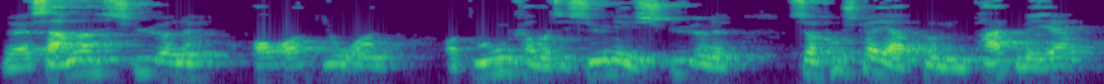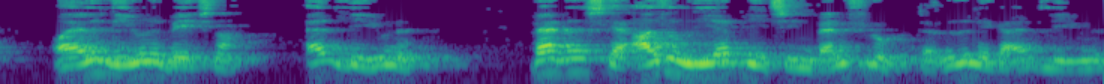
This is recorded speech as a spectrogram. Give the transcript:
Når jeg samler skyerne over jorden, og buen kommer til syne i skyerne, så husker jeg på min pagt med jer, og alle levende væsener, alt levende. Vandet skal aldrig mere blive til en vandflod, der ødelægger alt levende.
